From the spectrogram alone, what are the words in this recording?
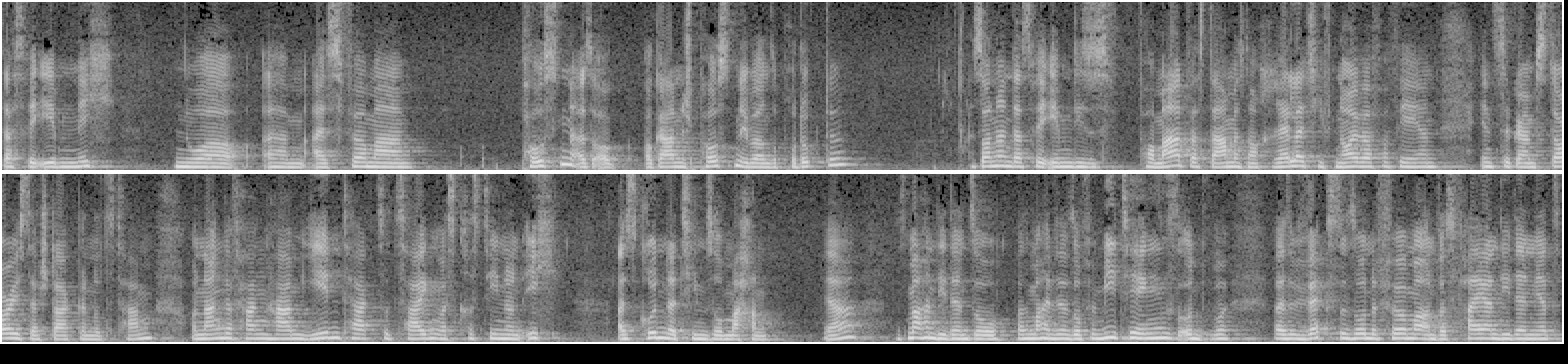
dass wir eben nicht nur ähm, als Firma posten, also organisch posten über unsere Produkte, sondern dass wir eben dieses Format, was damals noch relativ neu war vor vier Jahren, Instagram Stories sehr stark genutzt haben und angefangen haben, jeden Tag zu zeigen, was Christine und ich als Gründerteam so machen. Ja? Was machen die denn so? Was machen die denn so für Meetings? Und also wie wächst denn so eine Firma und was feiern die denn jetzt?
